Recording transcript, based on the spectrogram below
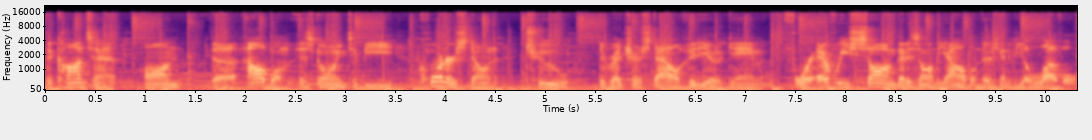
the content on the album is going to be cornerstone to the retro style video game. For every song that is on the album, there's going to be a level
